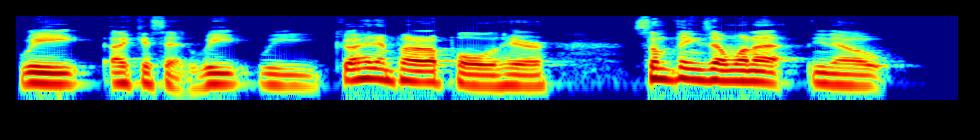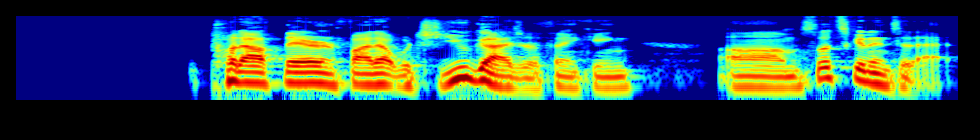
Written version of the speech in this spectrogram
We, like I said, we we go ahead and put out a poll here. Some things I want to, you know, put out there and find out what you guys are thinking. Um, so let's get into that.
